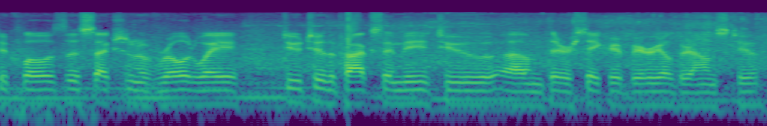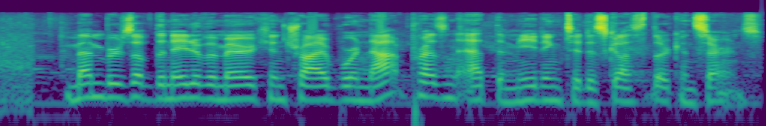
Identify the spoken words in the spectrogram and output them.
to close this section of roadway due to the proximity to um, their sacred burial grounds too. Members of the Native American tribe were not present at the meeting to discuss their concerns.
